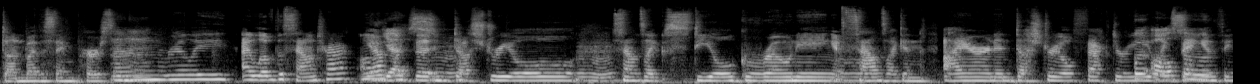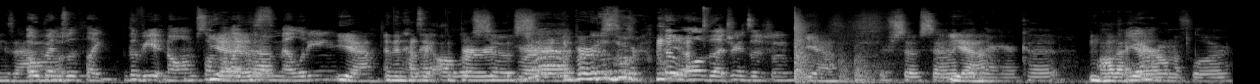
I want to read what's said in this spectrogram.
done by the same person. Really, I love the soundtrack. on Yeah. it, Yes. like the Mhm. industrial Mhm. sounds like steel groaning. It Mhm. sounds like an iron industrial factory, But like also banging things out. Opens with like the Vietnam song, Yes. like little melody. yeah, and then has And like the look bird, so the bird, sad. the bird is the I yeah. love that transition. yeah. They're so sad Yeah. getting their hair cut. Mhm. All that Yeah. hair on the floor.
